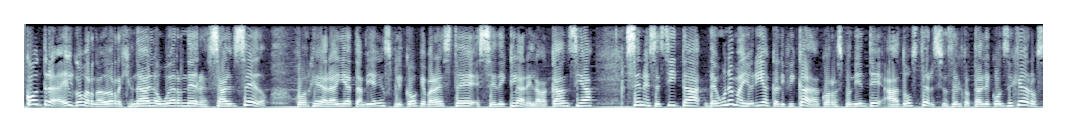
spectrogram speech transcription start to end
contra el gobernador regional Werner Salcedo. Jorge Araña también explicó que para este se declare la vacancia se necesita de una mayoría calificada correspondiente a dos tercios del total de consejeros,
